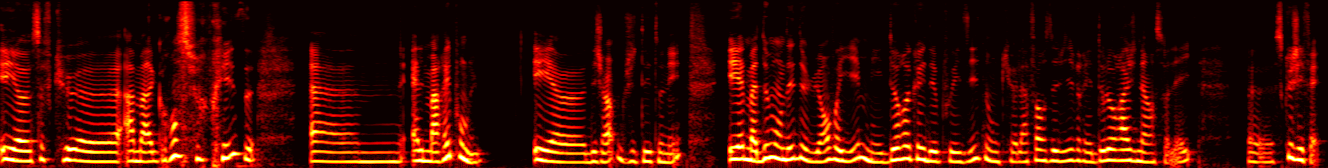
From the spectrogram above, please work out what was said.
Et euh, sauf que euh, à ma grande surprise, elle m'a répondu. Et déjà, j'étais étonnée. Et elle m'a demandé de lui envoyer mes deux recueils de poésie, donc La force de vivre et De l'orage d'un soleil, ce que j'ai fait.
